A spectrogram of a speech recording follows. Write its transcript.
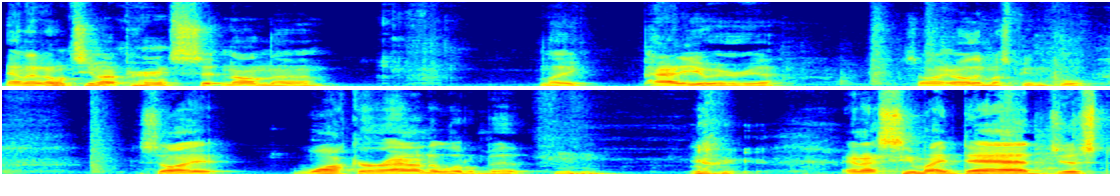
and I don't see my parents sitting on the like patio area. So I'm like, oh, they must be in the pool. So I walk around a little bit, and I see my dad just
